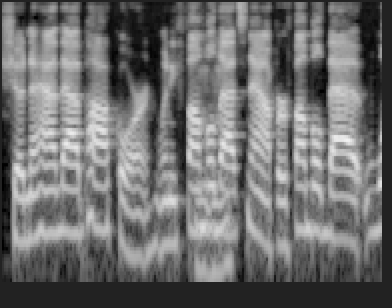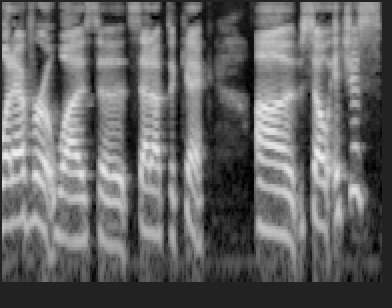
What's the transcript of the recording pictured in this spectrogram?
shouldn't have had that popcorn when he fumbled Mhm. that snap or fumbled that whatever it was to set up the kick. Uh, so it just,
